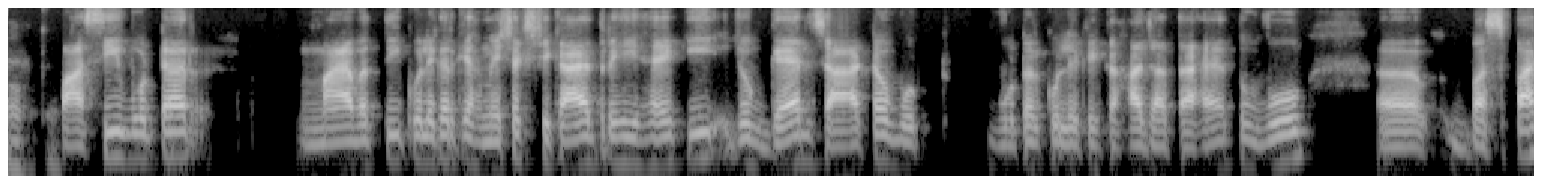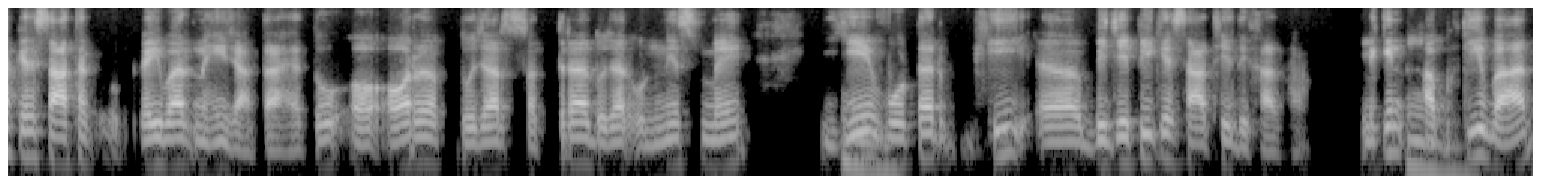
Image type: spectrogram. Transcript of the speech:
okay. पासी वोटर मायावती को लेकर के हमेशा शिकायत रही है कि जो गैर जाटव वोट, वोटर को लेकर कहा जाता है तो वो बसपा के साथ कई बार नहीं जाता है तो और 2017 2019 में ये हम्म। वोटर भी बीजेपी के साथ ही दिखा था लेकिन अब हम्म। की बार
